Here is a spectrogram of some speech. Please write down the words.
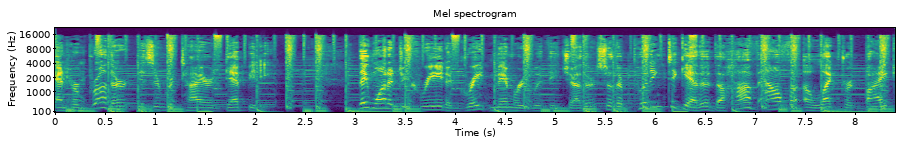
and her brother is a retired deputy. They wanted to create a great memory with each other, so they're putting together the HovAlpha electric bike,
